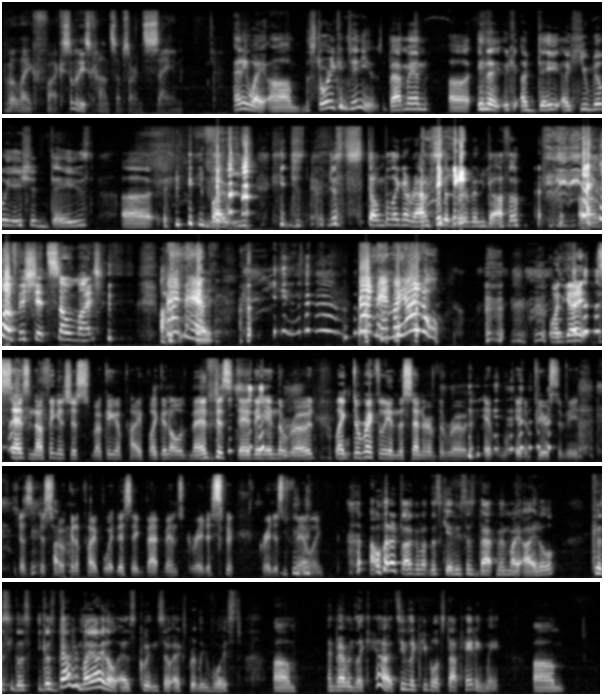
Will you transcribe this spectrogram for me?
But like, fuck, some of these concepts are insane. Anyway, um, the story continues. Batman, uh, in a a day a humiliation dazed, uh, by he, he just just stumbling around suburban Gotham. I Um, love this shit so much. Batman! I- Batman, my idol. One guy says nothing, is just smoking a pipe like an old man, just standing in the road, like directly in the center of the road. It it appears to be just just smoking a pipe, witnessing Batman's greatest greatest failing. I want to talk about this kid who says Batman my idol, because he goes he goes Batman my idol as Quentin so expertly voiced, um, and Batman's like yeah it seems like people have stopped hating me, um,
